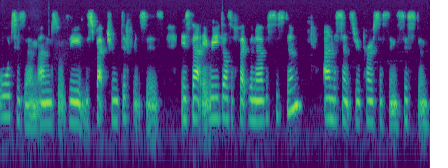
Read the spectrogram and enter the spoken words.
autism and sort of the, the spectrum differences is that it really does affect the nervous system and the sensory processing system.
